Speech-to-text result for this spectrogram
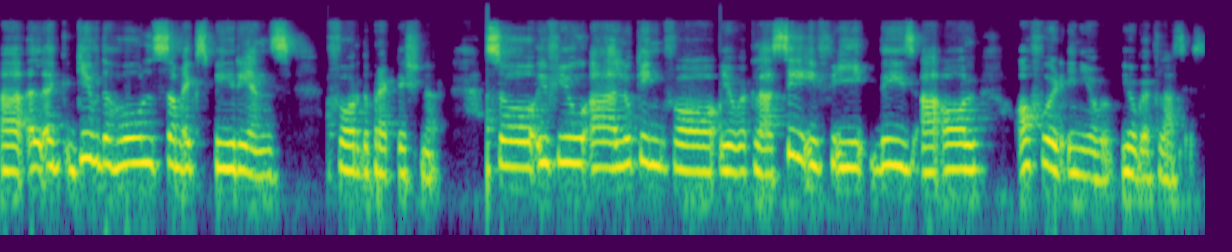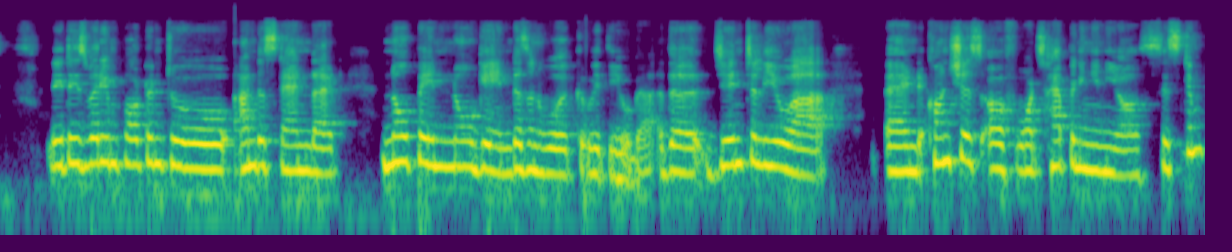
uh, like, give the wholesome experience for the practitioner. So if you are looking for yoga class, see if he, these are all offered in your yoga classes. It is very important to understand that no pain, no gain doesn't work with yoga. The gentle you are, and conscious of what's happening in your system,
